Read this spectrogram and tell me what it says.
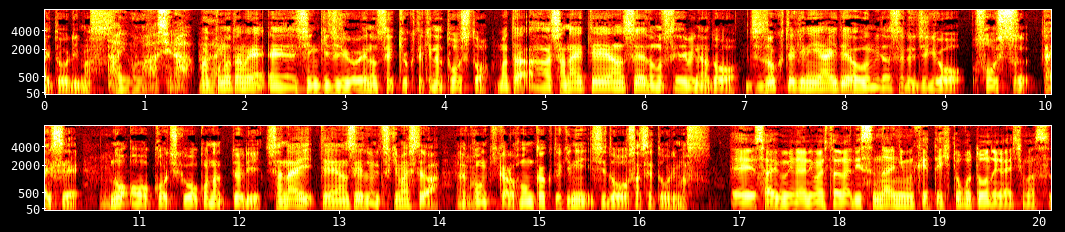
えております。第5の柱。まあ、はい、このため、えー、新規事業への積極的な投資と、また、あ社内提案制度の整備など、持続的にアイデアを生み出せる事業創出体制の構築を行っており、社内提案制度につきましては、うん、今期から本格的に指導をさせております。えー、最後になりましたが、リスナーに向けて一言お願いします。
